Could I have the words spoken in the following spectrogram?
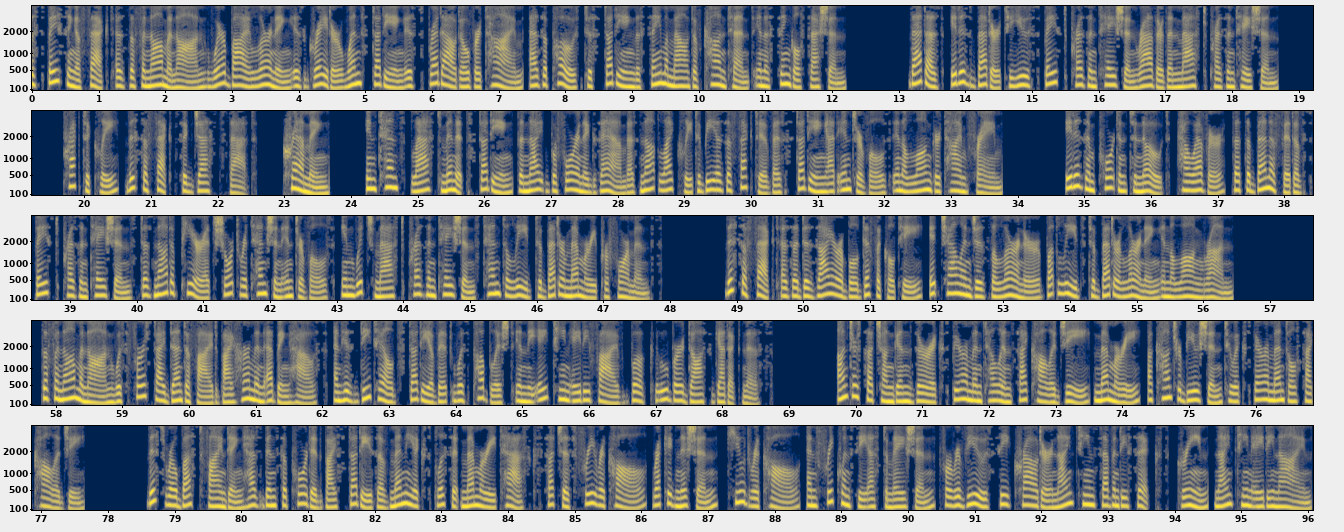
The spacing effect is the phenomenon whereby learning is greater when studying is spread out over time, as opposed to studying the same amount of content in a single session. That is, it is better to use spaced presentation rather than massed presentation. Practically, this effect suggests that cramming Intense, last-minute studying the night before an exam is not likely to be as effective as studying at intervals in a longer time frame. It is important to note, however, that the benefit of spaced presentations does not appear at short retention intervals, in which massed presentations tend to lead to better memory performance. This effect is a desirable difficulty, it challenges the learner but leads to better learning in the long run. The phenomenon was first identified by Hermann Ebbinghaus, and his detailed study of it was published in the 1885 book Über das Gedächtnis. Untersuchungen zur experimentellen Psychologie memory, a contribution to experimental psychology. This robust finding has been supported by studies of many explicit memory tasks such as free recall, recognition, cued recall, and frequency estimation for reviews see Crowder 1976, Green, 1989.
